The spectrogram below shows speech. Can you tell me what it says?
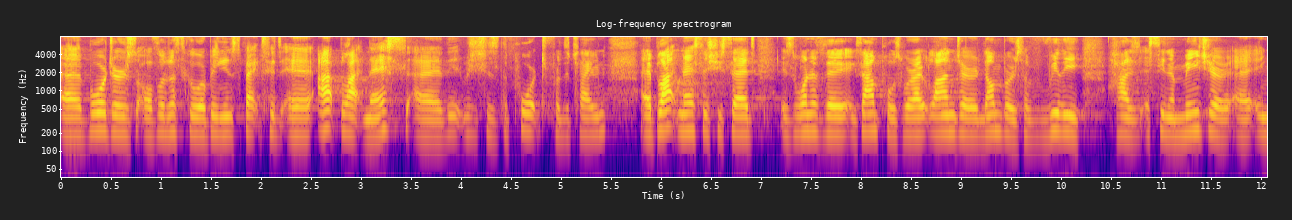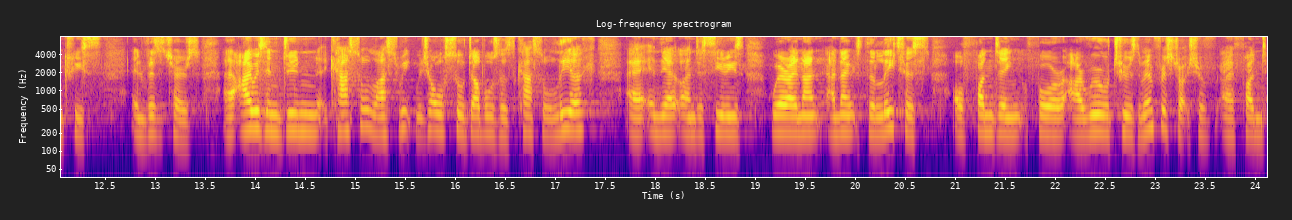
uh, borders of Linlithgow are being inspected uh, at Blackness. Uh, the, which is the port for the town. Uh, Blackness, as she said, is one of the examples where Outlander numbers have really had, seen a major uh, increase in visitors. Uh, I was in Dune Castle last week, which also doubles as Castle Leach uh, in the Outlander series, where I announced the latest of funding for our Rural Tourism Infrastructure uh, Fund,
